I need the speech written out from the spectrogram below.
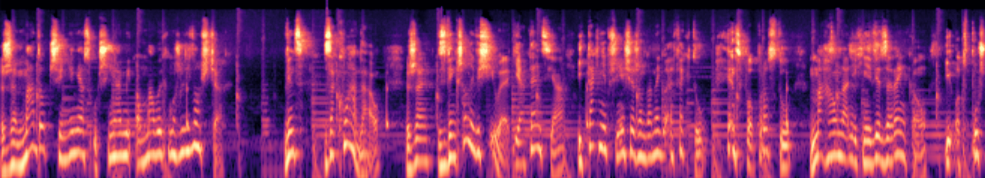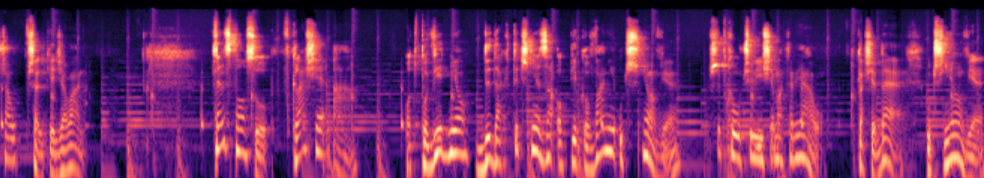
że ma do czynienia z uczniami o małych możliwościach. Więc zakładał, że zwiększony wysiłek i atencja i tak nie przyniesie żądanego efektu, więc po prostu machał na nich niewiedzę ręką i odpuszczał wszelkie działania. W ten sposób w klasie A odpowiednio dydaktycznie zaopiekowani uczniowie szybko uczyli się materiału. W klasie B uczniowie,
